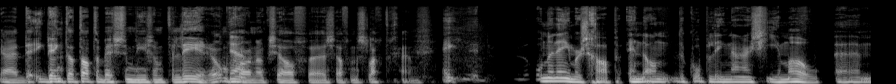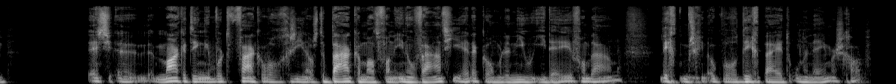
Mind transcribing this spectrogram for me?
ja, ik denk dat dat de beste manier is om te leren. Om gewoon ook zelf, uh, zelf aan de slag te gaan. Hey, ondernemerschap en dan de koppeling naar CMO. Um, ehm, marketing wordt vaak wel gezien als de bakermat van innovatie. Hè. Daar komen de nieuwe ideeën vandaan. Ligt misschien ook wel dicht bij het ondernemerschap.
